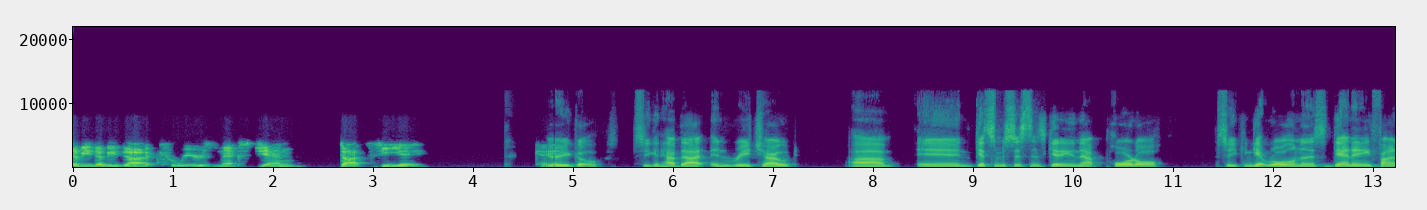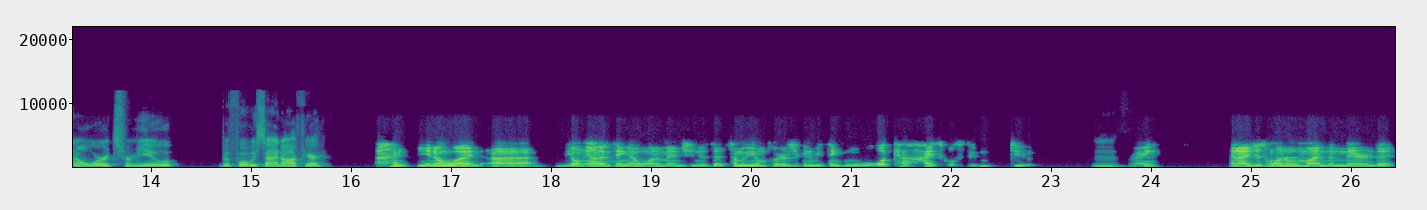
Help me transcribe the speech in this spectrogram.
www.careersnextgen.ca. Okay. There you go. So you can have that and reach out um, and get some assistance getting in that portal so you can get rolling on this. Dan, any final words from you before we sign off here? You know what? Uh, the only other thing I want to mention is that some of the employers are going to be thinking, well, what can a high school student do? Mm. Right. And I just want to remind them there that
